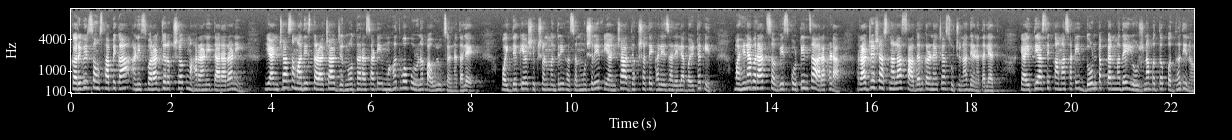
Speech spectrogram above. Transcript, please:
करवीर संस्थापिका आणि स्वराज्य रक्षक महाराणी ताराराणी यांच्या समाधीस्थळाच्या जीर्णोद्धारासाठी महत्त्वपूर्ण पाऊल उचलण्यात आले. वैद्यकीय शिक्षण मंत्री हसन मुश्रीफ यांच्या अध्यक्षतेखाली झालेल्या बैठकीत महिन्याभरात सव्वीस कोटींचा आराखडा राज्य शासनाला सादर करण्याच्या सूचना देण्यात आल्यात या ऐतिहासिक कामासाठी दोन टप्प्यांमध्ये योजनाबद्ध पद्धतीनं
